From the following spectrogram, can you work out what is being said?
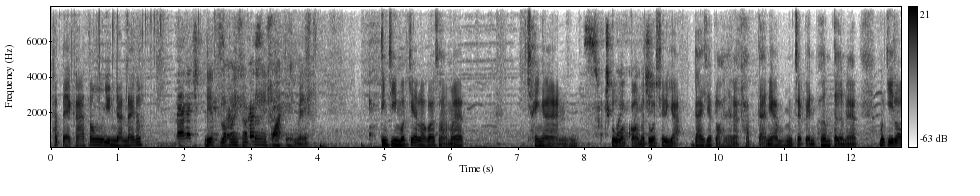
ถ้าแตกการ์ดต้องยืนยันได้เนาะ Manage เรียบร้อย user. ครับ Press ได้ครับ 1. เห็นไหม จริง ๆ เมื่อกี้เราก็สามารถ ใช้งาน Switch ตัวก่อนประ language. ตูอัจฉริยะได้เรียบร้อยแล้วนะครับ แต่อันเนี้ยมันจะเป็นเพิ่มเติมนะครับ เมื่อกี้เรา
